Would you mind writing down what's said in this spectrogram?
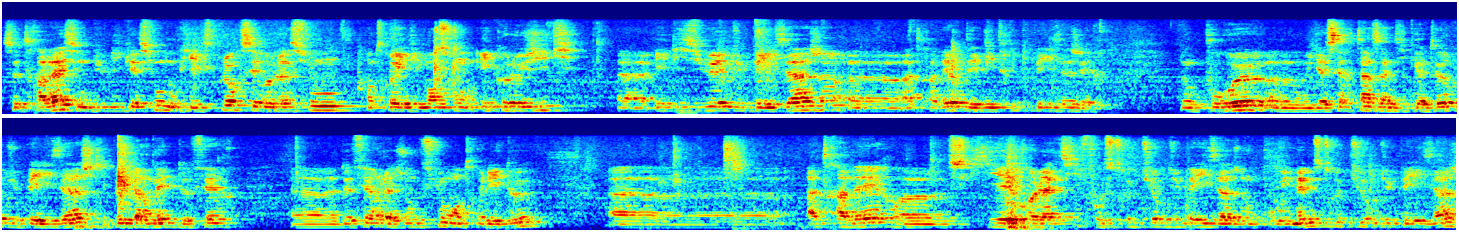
ce travail. C'est une publication donc, qui explore ces relations entre les dimensions écologiques et visuelles du paysage à travers des métriques paysagères. Donc pour eux, il y a certains indicateurs du paysage qui peuvent permettre de faire euh, de faire la jonction entre les deux euh, à travers euh, ce qui est relatif aux structures du paysage. Donc pour une même structure du paysage,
